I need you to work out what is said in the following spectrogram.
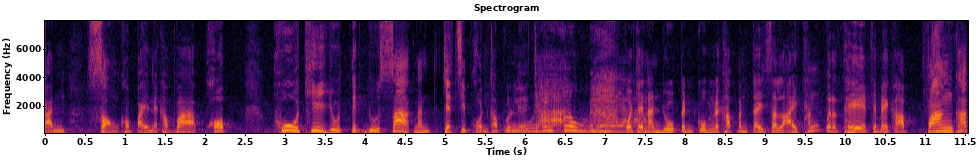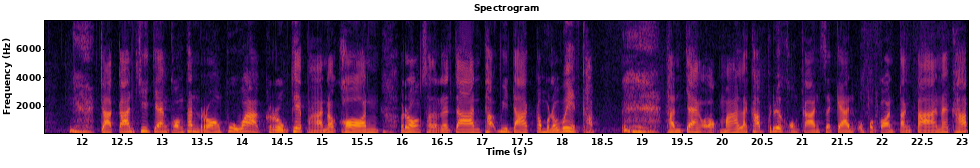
กันส่องเข้าไปนะครับว่าพบ ผู้ที่อยู่ติดอยู่ซากนั้น 70 คนครับคุณเลโอ้โหชาเป็นกลุ่มเลยอเพราะฉะนั้นอยู่เป็นกลุ่มนะครับ มันใจสลายทั้งประเทศใช่ไหมครับ ฟังครับ จากการชี้แจงของท่านรองผู้ว่ากรุงเทพมหานคร รองศาสตราจารย์ทวิดากมลเวทครับ ท่านแจ้งออกมาแล้วครับ เรื่องของการสแกนอุปกรณ์ต่างๆนะครับ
